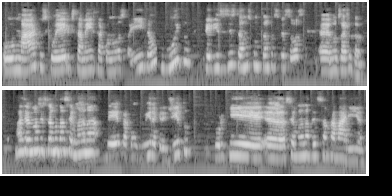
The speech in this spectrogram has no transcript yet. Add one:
O Marcos Coelho, que também está conosco aí. Então, muito felizes estamos com tantas pessoas eh, nos ajudando. Mas eh, nós estamos na semana de, para concluir, acredito, porque eh, a semana de Santa Maria,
